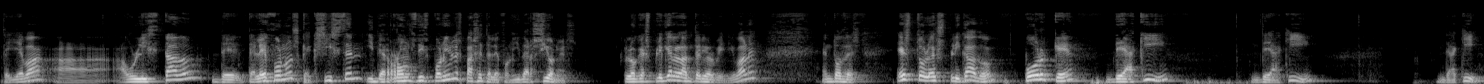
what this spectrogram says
Te lleva a, a un listado de teléfonos que existen y de ROMs disponibles para ese teléfono y versiones. Lo que expliqué en el anterior vídeo, ¿vale? Entonces, esto lo he explicado porque de aquí, de aquí, de aquí,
